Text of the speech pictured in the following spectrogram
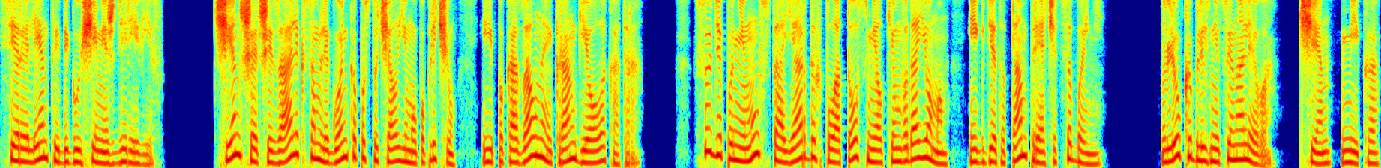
серой лентой, бегущей меж деревьев. Чен, шедший за Алексом, легонько постучал ему по плечу и показал на экран геолокатора. Судя по нему, в ста ярдах плато с мелким водоемом, и где-то там прячется Бенни. Люк и близнецы налево, Чен, Мика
